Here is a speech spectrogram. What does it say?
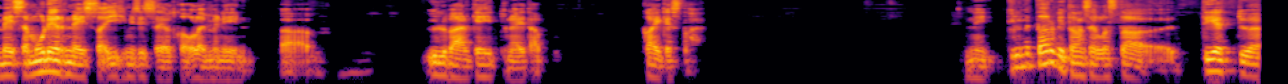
meissä moderneissa ihmisissä, jotka olemme niin äh, ylvään kehittyneitä kaikesta. Niin kyllä me tarvitaan sellaista tiettyä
